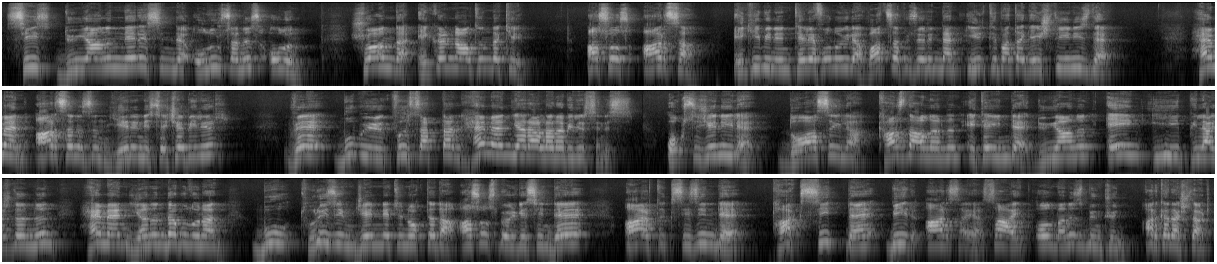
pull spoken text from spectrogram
siz dünyanın neresinde olursanız olun şu anda ekranın altındaki Asos Arsa ekibinin telefonuyla WhatsApp üzerinden irtibata geçtiğinizde hemen arsanızın yerini seçebilir ve bu büyük fırsattan hemen yararlanabilirsiniz. Oksijeniyle, doğasıyla Kaz Dağları'nın eteğinde dünyanın en iyi plajlarının hemen yanında bulunan bu turizm cenneti noktada Asos bölgesinde artık sizin de taksitle bir arsaya sahip olmanız mümkün. Arkadaşlar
